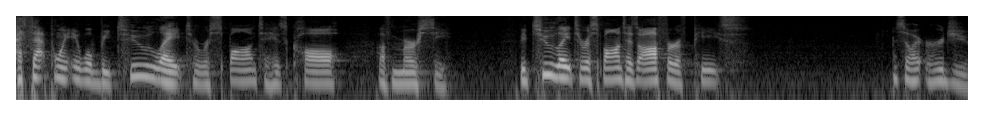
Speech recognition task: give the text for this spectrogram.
At that point, it will be too late to respond to his call of mercy, be too late to respond to his offer of peace. And so I urge you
